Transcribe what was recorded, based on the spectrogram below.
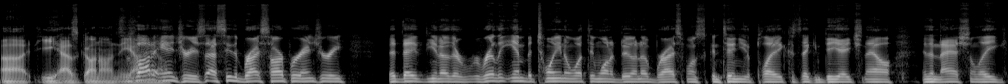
uh, he has gone on the. a lot of injuries. I see the Bryce Harper injury that they, you know, they're really in between on what they want to do. I know Bryce wants to continue to play because they can DH now in the National League.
